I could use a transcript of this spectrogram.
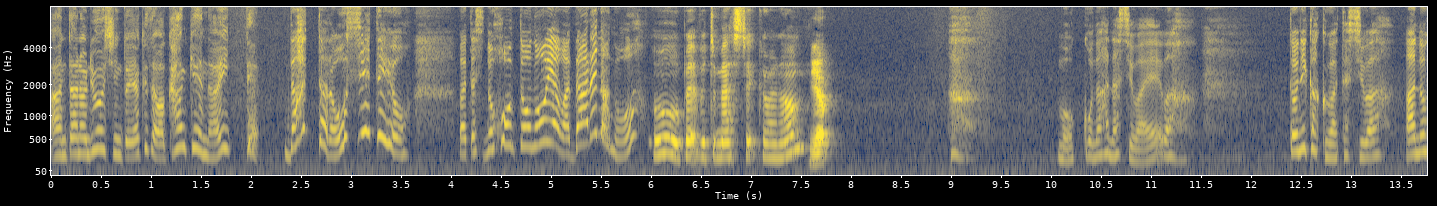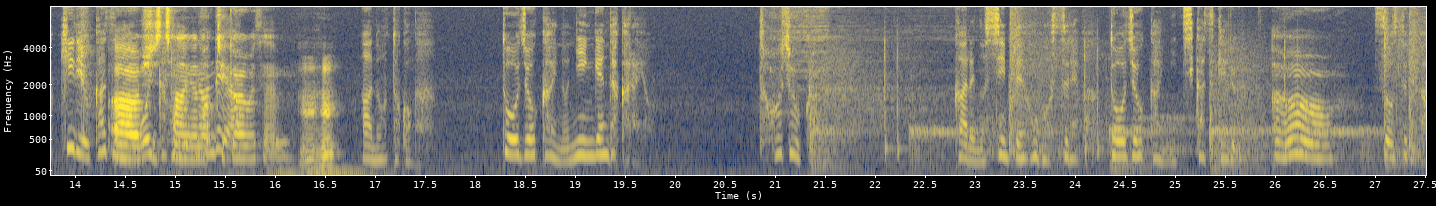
あんたの両親とヤクザは関係ないってだったら教えてよ私の本当の親は誰なの Ooh, a bit of a domestic going on. Yep. もうこの話はええわとにかく私はあの桐生一馬 Oh, を追いかける go with him. Mm-hmm. あの男が登場界の人間だからよ登場会？彼の身辺保護をすれば登場界に近づける Oh. そうすれば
